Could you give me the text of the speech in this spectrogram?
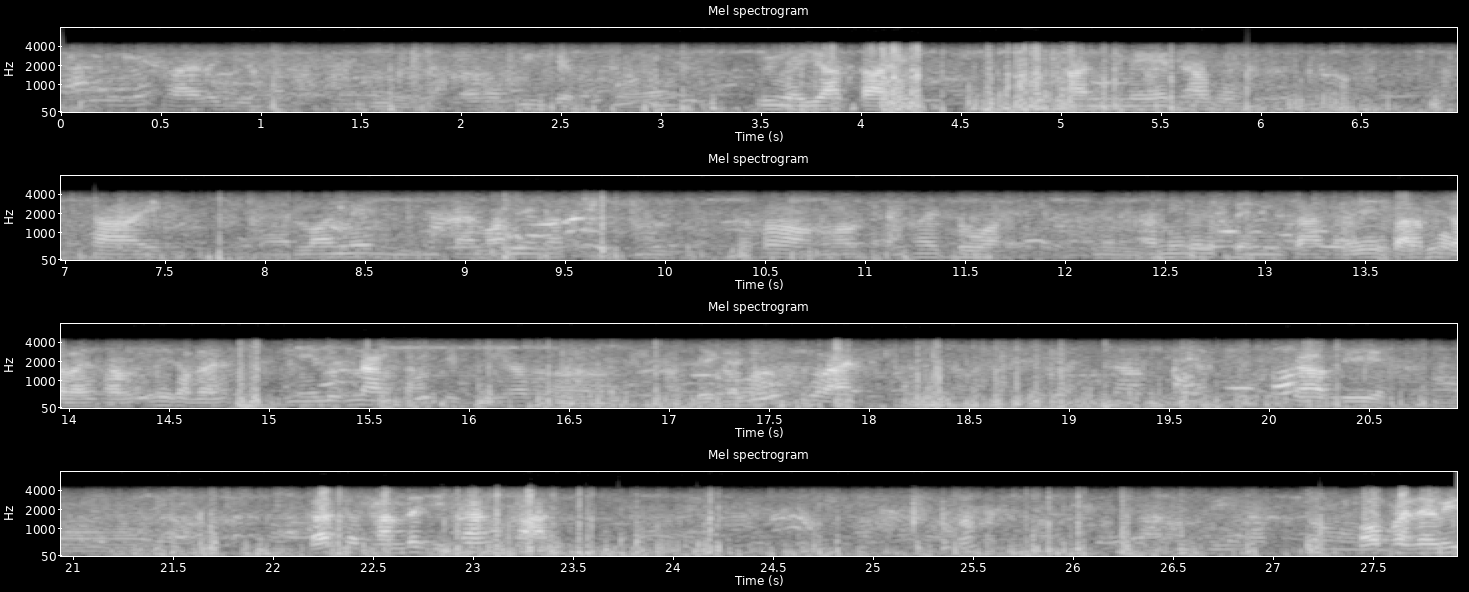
ชายและใช้แล้วก็วิ่งเก็บของวิ่งระยะไกลพันเมตรครับผมชายแปดร้อยเมตรหญิงแปดร้อยเมตรครับ แล้วก็เอาแขนห้อยตัว อืมอันนี้ก็จะเป็นการอันนี้คสารับธิตผมอะไรทำนี่ทำอะไรนี่ลูกนั่งสามสิบปีครับผมอ่าเด็กอายุเท่าไหร่เก้าปีเก้าปีอ๋อแล้วจะทำได้กี่ครั้งผ่านสามสิบปีครับต้องพอภายในวิ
